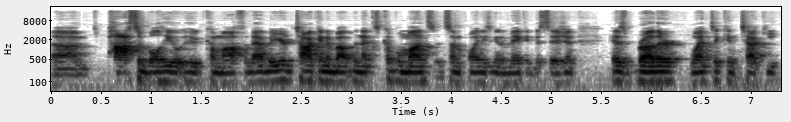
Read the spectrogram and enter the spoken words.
um, it's possible he would come off of that, but you're talking about the next couple months. At some point, he's going to make a decision. His brother went to Kentucky.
